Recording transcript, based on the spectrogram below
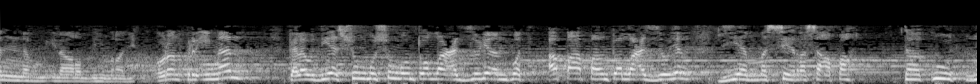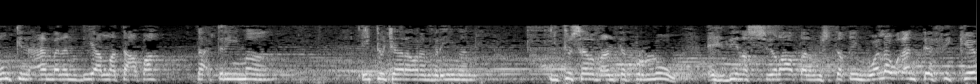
أنهم إلى ربهم راجعون orang beriman kalau dia sungguh sungguh untuk الله عز وجل dan buat apa apa untuk الله عز وجل dia masih rasa apa takut mungkin عمل dia الله tak apa tak terima itu cara orang beriman Itu sebab anta perlu اهدنا الصراط المستقيم. Walau anta fikir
